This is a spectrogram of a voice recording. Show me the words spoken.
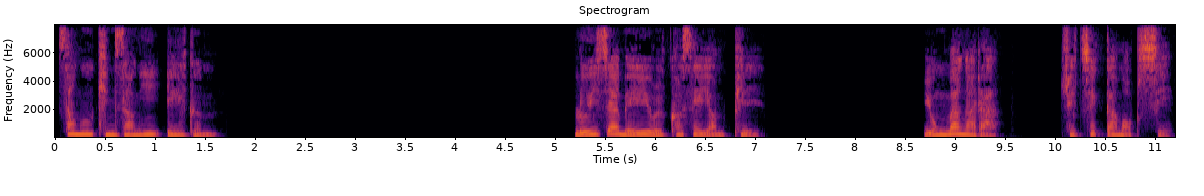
성우 김성희 읽음 루이자 메이 올컷의 연필 욕망하라 죄책감 없이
